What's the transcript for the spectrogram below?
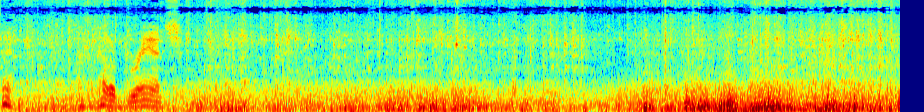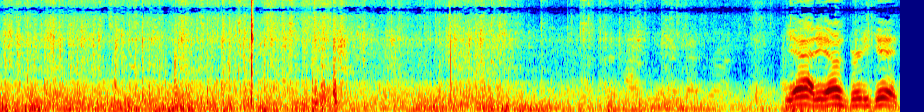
I got a branch. Yeah, dude, that was pretty good.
